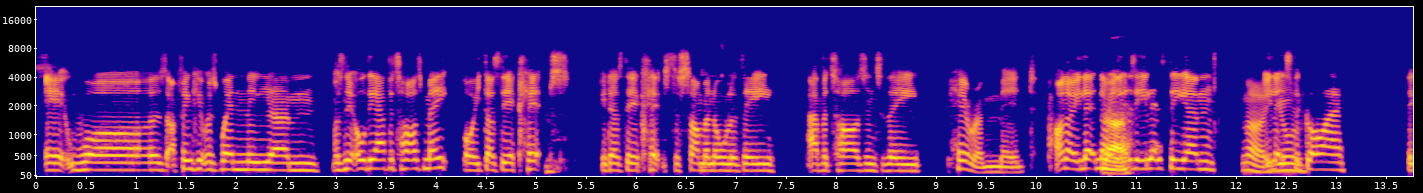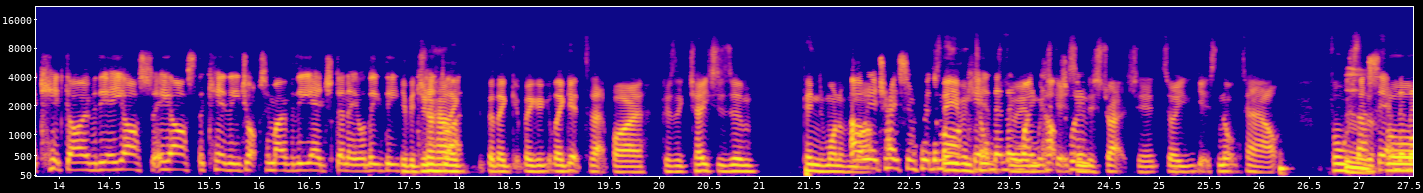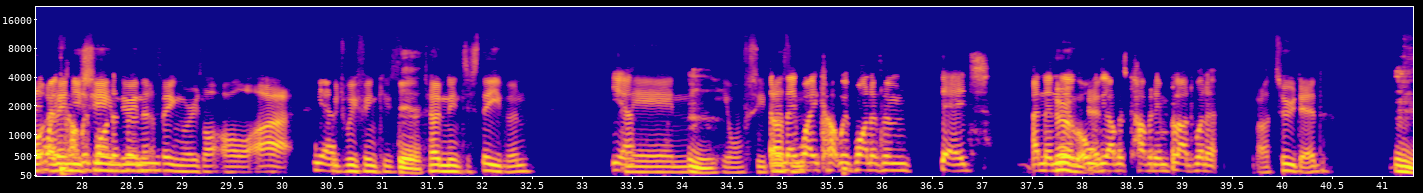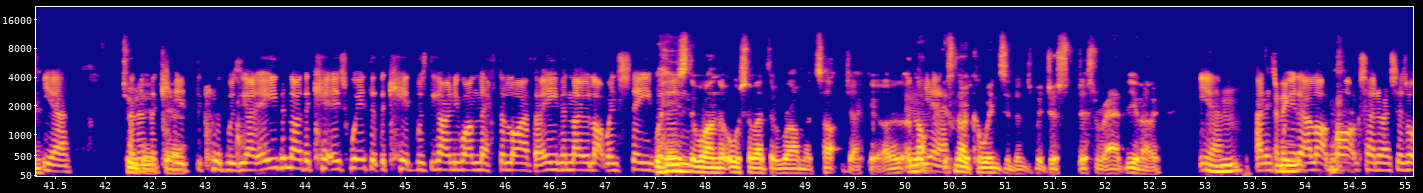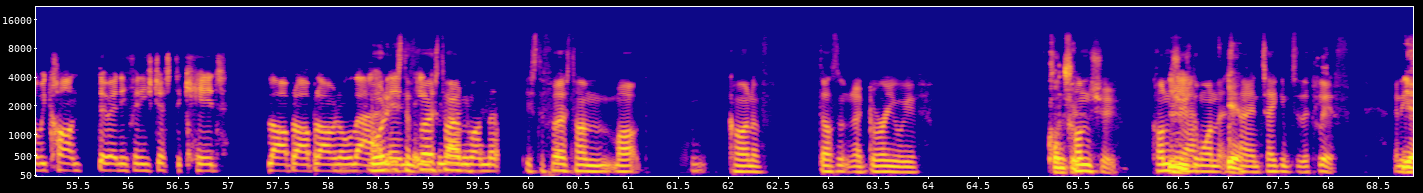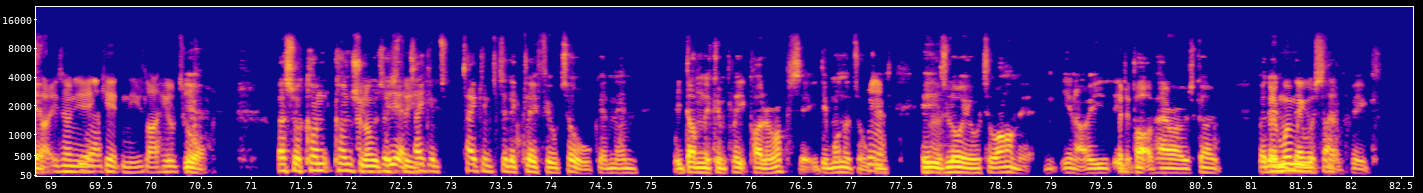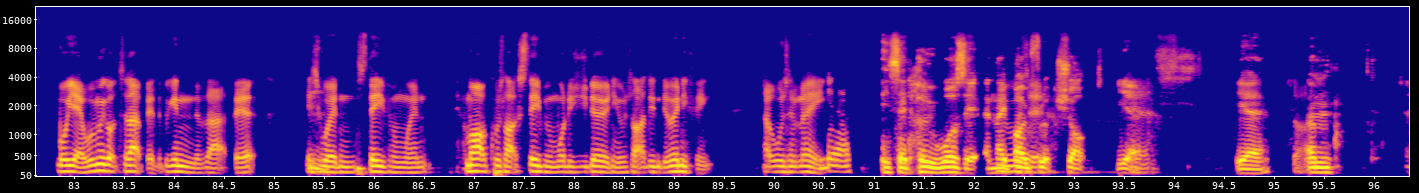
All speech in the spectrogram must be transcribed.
It was, I think it was when the um wasn't it all the avatars, mate? Or he does the eclipse. He does the eclipse to summon all of the avatars into the pyramid. Oh no, he let no, No. He, lets, he lets the um No, he lets you're, the guy, the kid go over the. He asks he asks the kid. He drops him over the edge, doesn't he? Or the the. yeah, but do you know how like- they? But they they they get to that by because he chases him, pins one of them Oh up. yeah, chase him through the Stephen market, and then to they him, wake which up gets him distracted, so he gets knocked out, falls Mm. to That's the it, and floor, and then you see him doing them- that thing where he's like, "Oh, ah," Yeah, which we think is Yeah. turning into Stephen, yeah. and then Mm. he obviously And then doesn't. they wake up with one of them dead, and then Two of the- them all dead. the others covered in blood, wasn't it? Are two dead. Yeah. Two and then the dead, yeah. kid, the kid was the only. Even though the kid, it's weird that the kid was the only one left alive, though. Even though, like when Steve, Well, he's the one that also had the Rama Tut jacket. Uh, Not, Yeah. It's no coincidence, but just just around, you know. Yeah. Mhm. And it's And weird then- how like Mark Turner says, "Well, we can't do anything. He's just a kid." Blah blah blah and all that. Well, and it's the first only time- that, It's the first time Mark kind of doesn't agree with Khonshu. Khonshu. Khonshu's Yeah. the one that's Yeah. saying take him to the cliff, and he's Yeah. like he's only Yeah. a kid, and he's like he'll talk. Yeah. That's what Con- Khonshu And was. Yeah, take him take him to the cliff. He'll talk, and then he done the complete polar opposite. He didn't want to talk. Yeah. He, he's loyal to Ammit. You know, he, But it- part of Harrow's go. But But then when we were got was to- something big. Well, yeah, when we got to that bit, the beginning of that bit is Mm. when Stephen went. Mark was like, "Stephen, what did you do?" And he was like, "I didn't do anything. That wasn't me." yeah. He said, "Who was it?" And they Who both looked shocked. Yeah, Yeah. yeah. So, Um,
